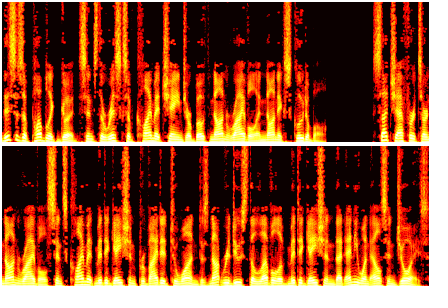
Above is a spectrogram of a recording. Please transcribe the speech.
This is a public good since the risks of climate change are both non-rival and non-excludable. Such efforts are non-rival since climate mitigation provided to one does not reduce the level of mitigation that anyone else enjoys.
